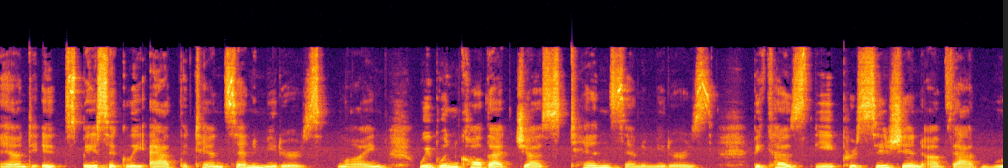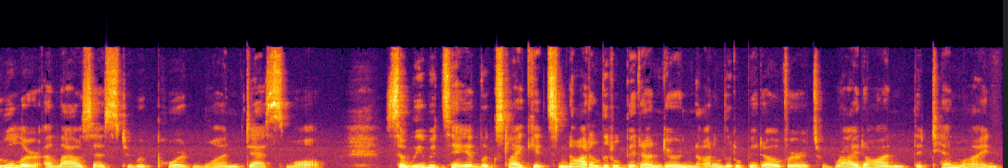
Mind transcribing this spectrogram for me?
and it's basically at the 10 centimeters line, we wouldn't call that just 10 centimeters because the precision of that ruler allows us to report one decimal. So we would say it looks like it's not a little bit under, not a little bit over, it's right on the 10 line.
